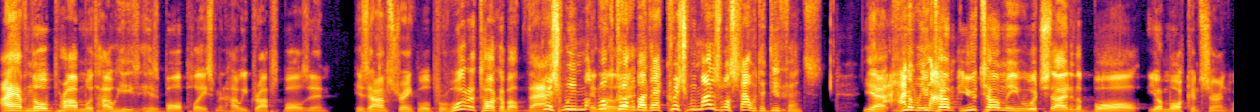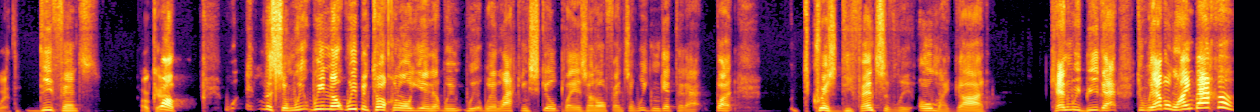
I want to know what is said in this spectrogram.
I have no problem with how he's his ball placement, how he drops balls in. His arm strength will improve. We're going to talk about that. Chris, we we'll talk about that. Chris, we might as well start with the defense. yeah. how you, do we you tell you tell me which side of the ball you're more concerned with? Defense. Okay. Well, listen, we, we know we've been talking all year that we, we we're lacking skill players on offense, and we can get to that. But Chris, defensively, oh my God, can we be that? Do we have a linebacker?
